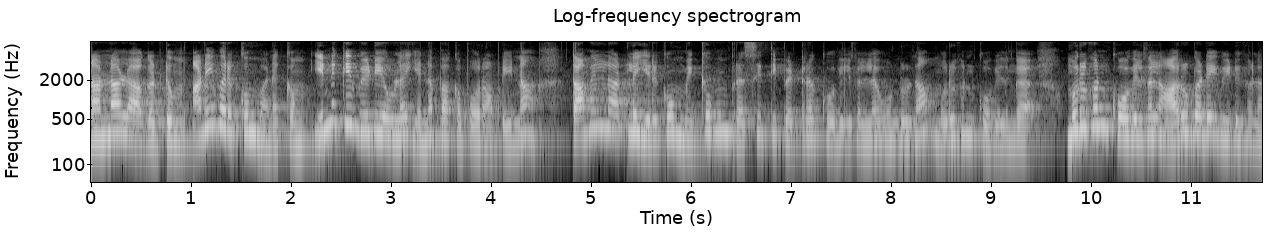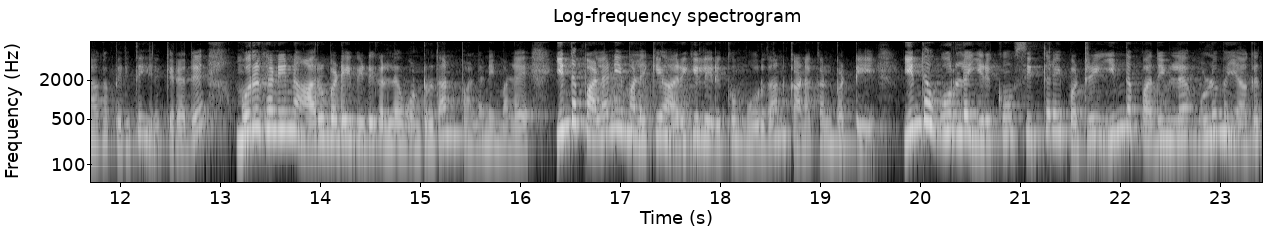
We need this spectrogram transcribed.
நன்னாள் ஆகட்டும். அனைவருக்கும் வணக்கம். இன்றைக்கி வீடியோவில் என்ன பார்க்க போகிறோம் அப்படின்னா தமிழ்நாட்டில் இருக்கும் மிகவும் பிரசித்தி பெற்ற கோவில்களில் ஒன்று தான் முருகன் கோவிலுங்க. முருகன் கோவில்கள் அறுபடை வீடுகளாக பிரித்து இருக்கிறது. முருகனின் அறுபடை வீடுகளில் ஒன்று தான் பழனிமலை. இந்த பழனிமலைக்கு அருகில் இருக்கும் ஊர் தான் கணக்கன்பட்டி. இந்த ஊரில் இருக்கும் சித்தரை பற்றி இந்த பதிவில் முழுமையாக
